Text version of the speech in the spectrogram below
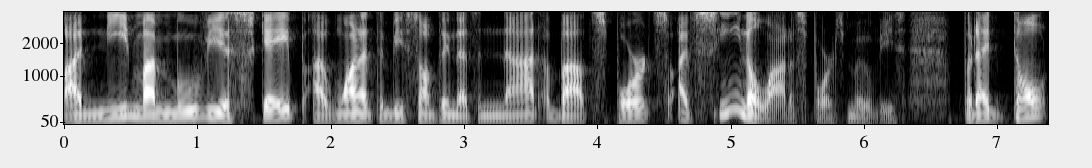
I need my movie escape. I want it to be something that's not about sports. I've seen a lot of sports movies, but I don't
